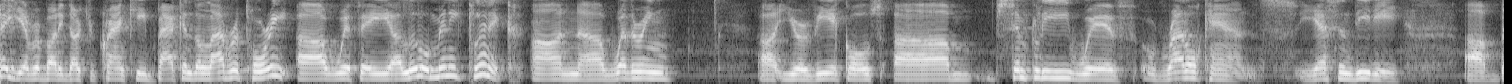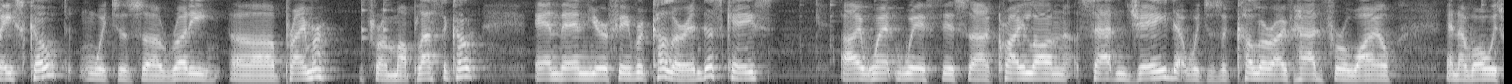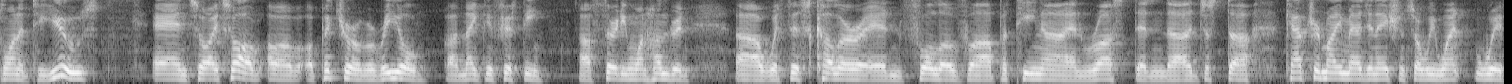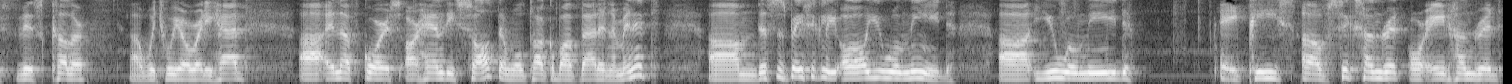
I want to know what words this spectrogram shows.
Hey everybody, Dr. Cranky back in the laboratory uh, with a, a, little mini clinic on uh, weathering uh, your vehicles um, simply with rattle cans. Yes, indeedy. Uh, base coat, which is ruddy uh, primer from uh, Plastic Coat, and then your favorite color. In this case, I went with this Krylon Satin Jade, which is a color I've had for a while and I've always wanted to use. And so I saw a, a picture of a real uh, 1950 uh, 3100 uh, with this color and full of uh, patina and rust and uh, just uh, captured my imagination. So we went with this color, which we already had. and of course, our handy salt, and we'll talk about that in a minute. Um, this is basically all you will need. you will need a piece of 600 or 800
